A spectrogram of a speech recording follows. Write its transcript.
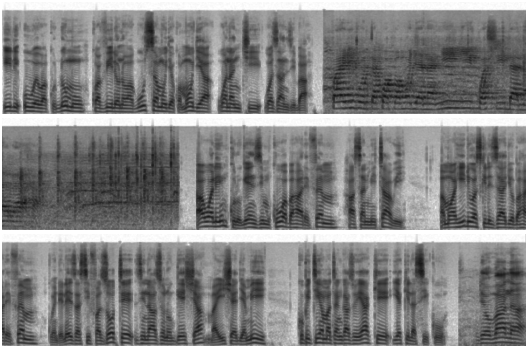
ili uwe wa kudumu kwa vile unawagusa moja kwa moja wananchi wa Zanzibar. Kwa hivyo nitakuwa pamoja na ninyi kwa shida na raha. Awali, mkurugenzi mkuu wa Bahari FM Hassan Mitawi amewaahidi wasikilizaji wa Bahari FM kuendeleza sifa zote zinazonogesha maisha ya jamii kupitia matangazo yake ya kila siku. Ndio maana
